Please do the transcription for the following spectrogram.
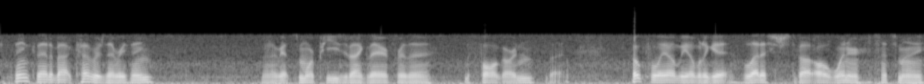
I think that about covers everything. But I've got some more peas back there for the, the fall garden. But hopefully I'll be able to get lettuce just about all winter. That's my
